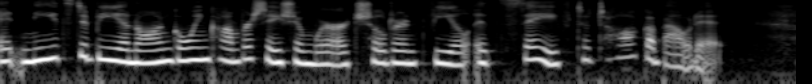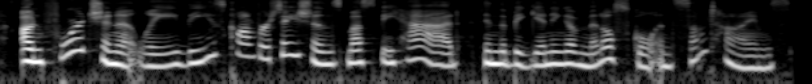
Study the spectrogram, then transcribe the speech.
It needs to be an ongoing conversation where our children feel it's safe to talk about it. Unfortunately, these conversations must be had in the beginning of middle school and sometimes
